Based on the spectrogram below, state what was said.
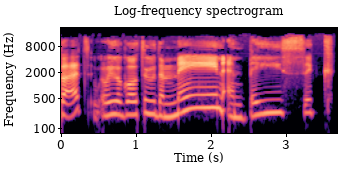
But we will go through the main and basic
